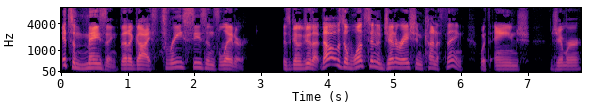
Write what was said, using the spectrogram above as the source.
It's amazing that a guy three seasons later is going to do that. That was a once in a generation kind of thing with Ainge, Jimmer.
